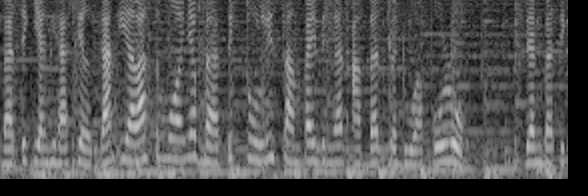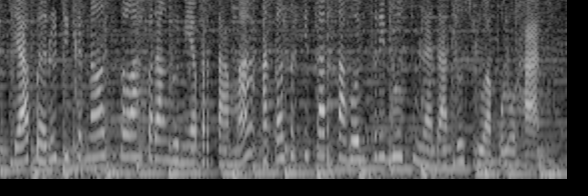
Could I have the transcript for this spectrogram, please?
Batik yang dihasilkan ialah semuanya batik tulis sampai dengan abad ke-20. Dan batik cap baru dikenal setelah Perang Dunia Pertama atau sekitar tahun 1920-an.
